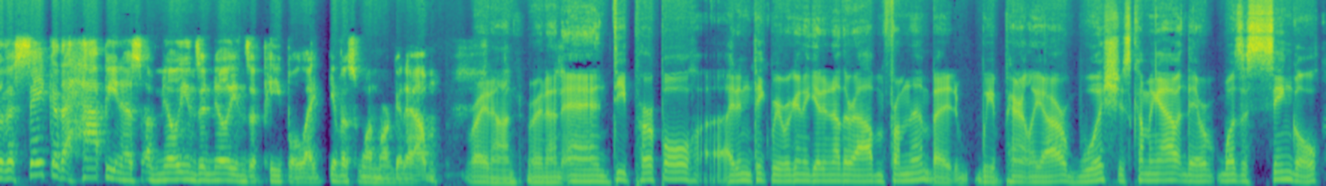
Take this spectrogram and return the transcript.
for the sake of the happiness of millions and millions of people, like give us one more good album. Right on, right on. And Deep Purple, uh, I didn't think we were going to get another album from them, but we apparently are. Whoosh is coming out, and there was a single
